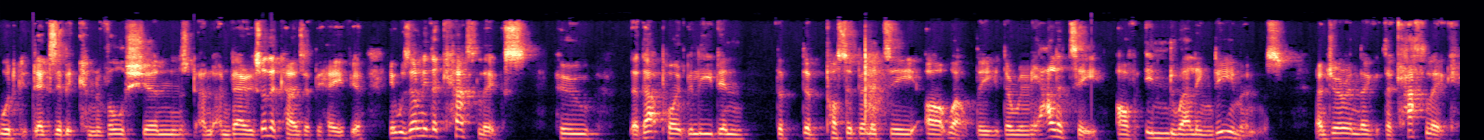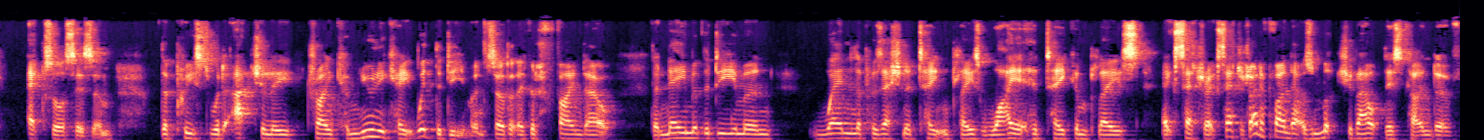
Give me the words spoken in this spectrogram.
would exhibit convulsions and, and various other kinds of behavior. It was only the Catholics who, at that point, believed in the, the possibility of, well, the, the reality of indwelling demons. And during the, the Catholic exorcism, the priest would actually try and communicate with the demon so that they could find out the name of the demon, when the possession had taken place, why it had taken place, etc., etc. Try to find out as much about this kind of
